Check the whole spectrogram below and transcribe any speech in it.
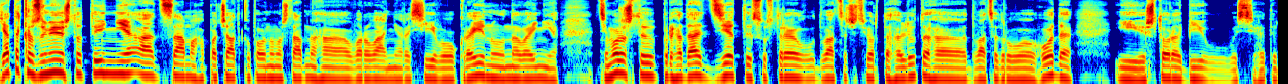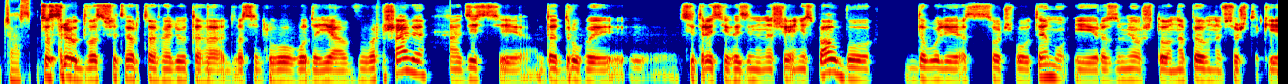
Я так разумею что ты не ад самага пачатку паўнамасштабнага варвання Росіі ва ўкраіну на вайне ці можаш ты прыгадаць дзе ты сустрэў 24 лютага 22 года і што рабіў вось гэты час? Сустрэў 24 лютага 22 года я в варшаве 10 до другой ці трэцяй гадзіны нашы я не спаў бо даволі адсочваў тэму і разумеў што напэўна все ж таки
